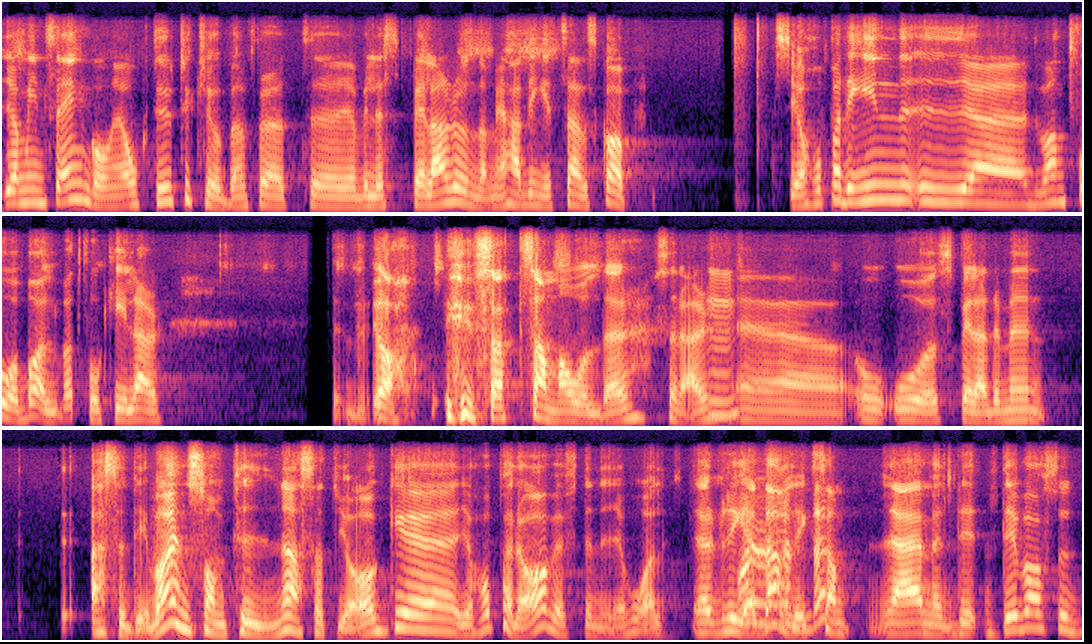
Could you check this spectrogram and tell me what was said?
jag minns en gång jag åkte ut till klubben för att eh, jag ville spela en runda men jag hade inget sällskap. Så jag hoppade in i, eh, det var en tvåboll, det var två killar. Ja, hyfsat samma ålder sådär. Mm. Eh, och, och spelade men Alltså det var en sån pina så att jag, eh, jag hoppade av efter nio hål. Jag Redan hände? liksom. Nej men det, det var så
